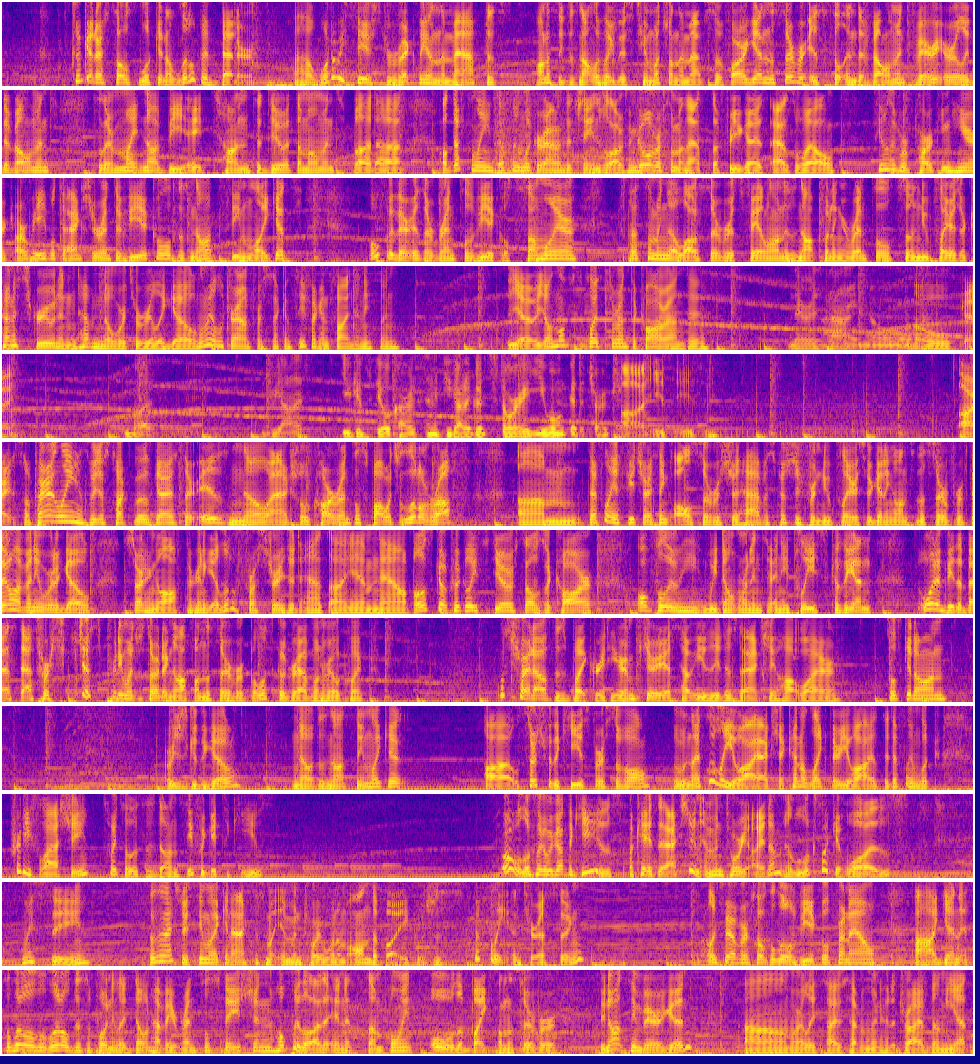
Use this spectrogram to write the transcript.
let's get ourselves looking a little bit better. Uh what do we see is directly on the map? This honestly does not look like there's too much on the map so far. Again the server is still in development very early development so there might not be a ton to do at the moment but uh i'll definitely definitely look around the change logs and go over some of that stuff for you guys as well. Seems like we're parking here. Are we able to actually rent a vehicle? Does not seem like it. Hopefully there is a rental vehicle somewhere because that's something that a lot of servers fail on is not putting a rental so new players are kind of screwed and have nowhere to really go let me look around for a second see if i can find anything Yo, y'all know if there's a place to rent a car around here? There is not. I know. Okay. But to be honest, you could steal cars, and if you got a good story, you won't get a charge. Ah, easy, easy. All right, so apparently, as we just talked to those guys, there is no actual car rental spot, which is a little rough. Um, definitely a feature I think all servers should have, especially for new players who are getting onto the server. If they don't have anywhere to go starting off, they're going to get a little frustrated as I am now. But let's go quickly steal ourselves a car. Hopefully we, we don't run into any police because again, it wouldn't be the best as we're just pretty much starting off on the server. But let's go grab one real quick. Let's try it out with this bike right here. I'm curious how easy it is to actually hotwire. So let's get on. Are we just good to go? No, it does not seem like it. Uh, let's search for the keys first of all. Ooh, nice little UI actually. I kind of like their UIs. They definitely look pretty flashy. Let's wait till this is done. See if we get the keys. Oh, looks like we got the keys. Okay, is it actually an inventory item? It looks like it was. Let me see. Doesn't actually seem like I can access my inventory when I'm on the bike, which is definitely interesting. At least we have ourselves a little vehicle for now. Uh, again, it's a little a little disappointing they don't have a rental station. Hopefully they'll add it in at some point. Oh, the bikes on the server do not seem very good. Um, or at least I just haven't learned how to drive them yet.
